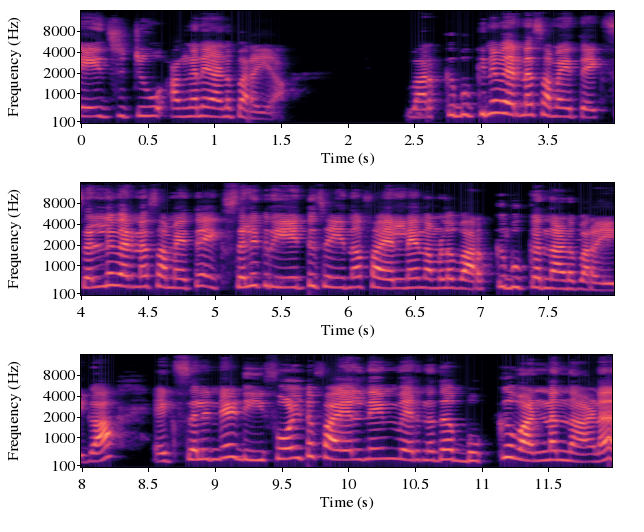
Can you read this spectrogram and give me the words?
പേജ് ടു അങ്ങനെയാണ് പറയുക വർക്ക് ബുക്കിന് വരുന്ന സമയത്ത് എക്സലിൽ വരുന്ന സമയത്ത് എക്സൽ ക്രിയേറ്റ് ചെയ്യുന്ന ഫയലിനെ നമ്മൾ വർക്ക് ബുക്ക് എന്നാണ് പറയുക. എക്സലിന്റെ ഡീഫോൾട്ട് ഫയൽ നെയിം വരുന്നത് ബുക്ക് വൺ എന്നാണ്.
